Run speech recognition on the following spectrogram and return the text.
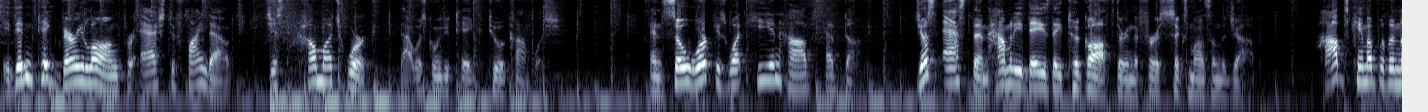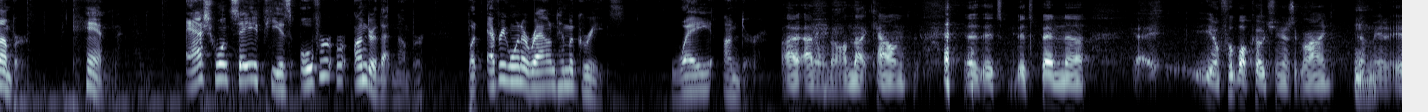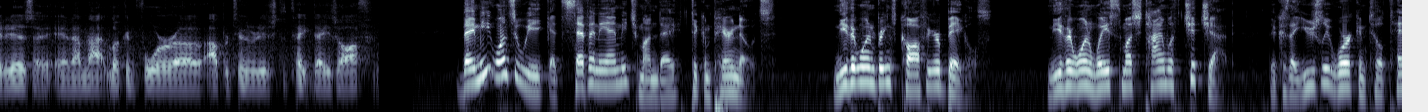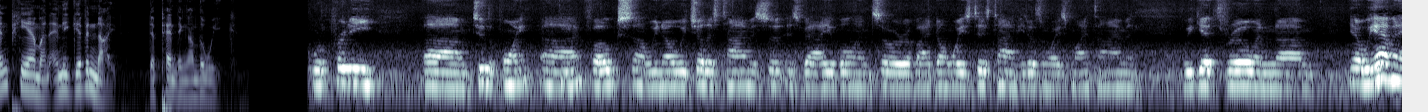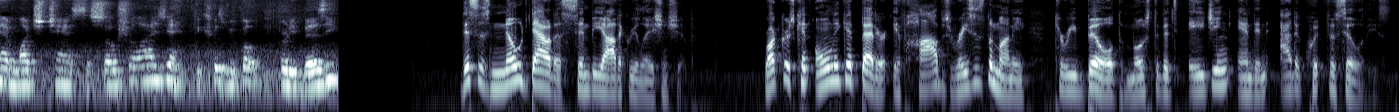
It didn't take very long for Ash to find out just how much work that was going to take to accomplish. And so, work is what he and Hobbs have done. Just ask them how many days they took off during the first six months on the job. Hobbs came up with a number 10. Ash won't say if he is over or under that number, but everyone around him agrees way under? I, I don't know. I'm not counting. it's it's been uh, you know football coaching is a grind. Mm-hmm. I mean it is, and I'm not looking for uh, opportunities to take days off. They meet once a week at 7 a.m. each Monday to compare notes. Neither one brings coffee or bagels. Neither one wastes much time with chit chat because they usually work until 10 p.m. on any given night, depending on the week. We're pretty um, to the point, uh, folks. Uh, we know each other's time is, is valuable, and sort of I don't waste his time, he doesn't waste my time, and we get through. And um, you know, we haven't had much chance to socialize yet because we're both pretty busy. This is no doubt a symbiotic relationship. Rutgers can only get better if Hobbs raises the money to rebuild most of its aging and inadequate facilities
